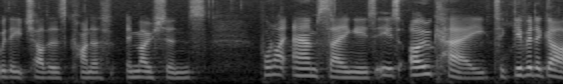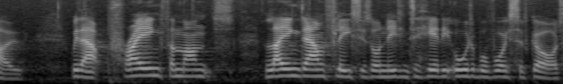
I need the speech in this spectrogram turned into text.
with each other's kind of emotions. What I am saying is it's okay to give it a go without praying for months, laying down fleeces, or needing to hear the audible voice of God.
